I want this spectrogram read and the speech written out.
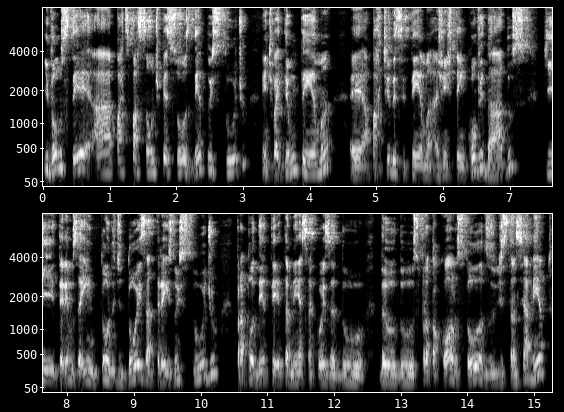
E vamos ter a participação de pessoas dentro do estúdio. A gente vai ter um tema. É, a partir desse tema, a gente tem convidados que teremos aí em torno de dois a três no estúdio para poder ter também essa coisa do, do, dos protocolos todos, o distanciamento.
